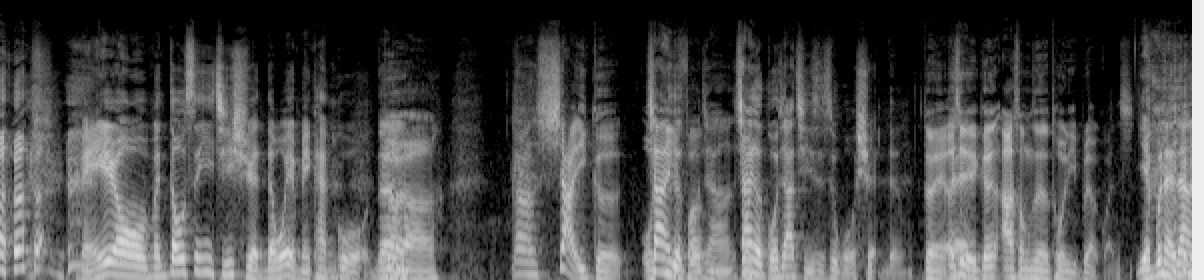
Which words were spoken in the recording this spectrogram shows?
没有，我们都是一起选的，我也没看过，对啊。那下一个下一个国家，下一个国家其实是我选的，对，而且也跟阿松真的脱离不了关系，也不能这样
